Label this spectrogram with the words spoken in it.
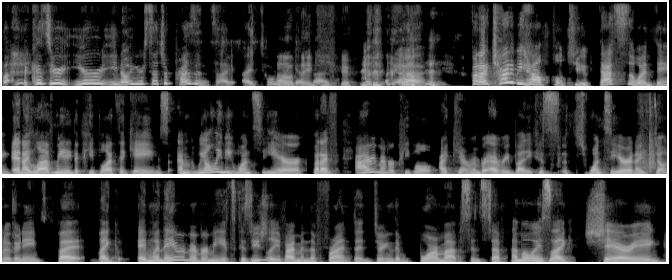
but because you're you're you know you're such a presence. I I totally oh, get that. You. yeah but I try to be helpful too. That's the one thing. And I love meeting the people at the games. And we only meet once a year, but I've, I remember people, I can't remember everybody because it's once a year and I don't know their names, but like, and when they remember me, it's because usually if I'm in the front during the warm ups and stuff, I'm always like sharing,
